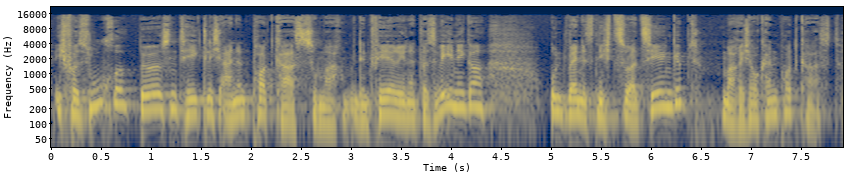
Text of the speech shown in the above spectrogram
Ich versuche börsentäglich einen Podcast zu machen, in den Ferien etwas weniger und wenn es nichts zu erzählen gibt, mache ich auch keinen Podcast.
